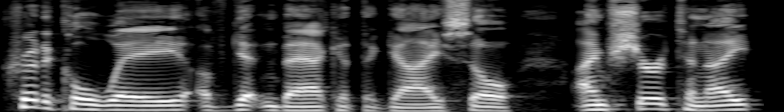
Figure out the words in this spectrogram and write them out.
critical way of getting back at the guy. So I'm sure tonight.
